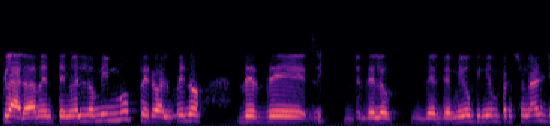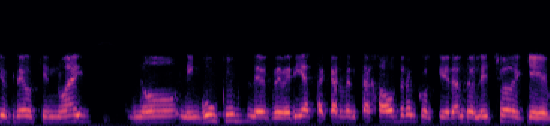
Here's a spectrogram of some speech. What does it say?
Claramente no es lo mismo, pero al menos desde, desde, lo, desde mi opinión personal, yo creo que no hay, no ningún club le debería sacar ventaja a otro considerando el hecho de que,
